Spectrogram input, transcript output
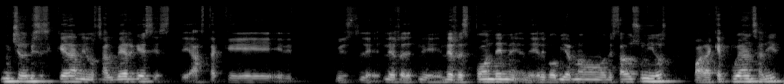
muchas veces se quedan en los albergues este, hasta que pues, le, responden el gobierno de Estados Unidos para que puedan salir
